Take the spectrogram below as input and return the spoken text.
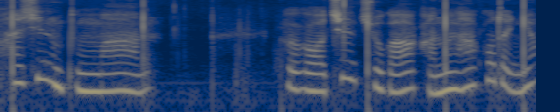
하시는 분만 그거 친추가 가능하거든요.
